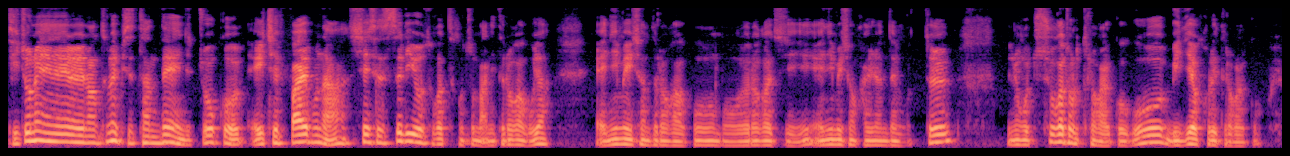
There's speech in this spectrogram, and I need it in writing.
기존에랑 틀은 비슷한데 이제 조금 HTML5나 CSS3 요소 같은 거 좀 많이 들어가고요. 애니메이션 들어가고 뭐 여러 가지 애니메이션 관련된 것들 이런 거 추가적으로 들어갈 거고 media query 들어갈 거고요.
